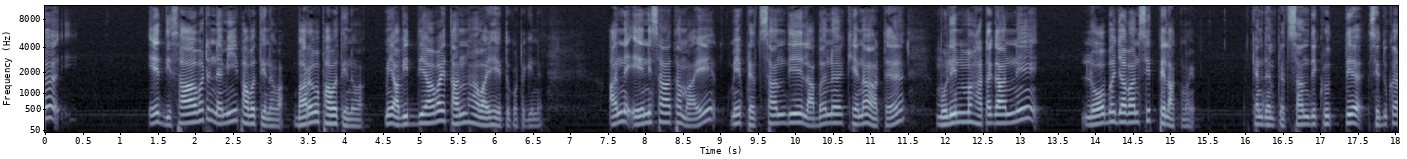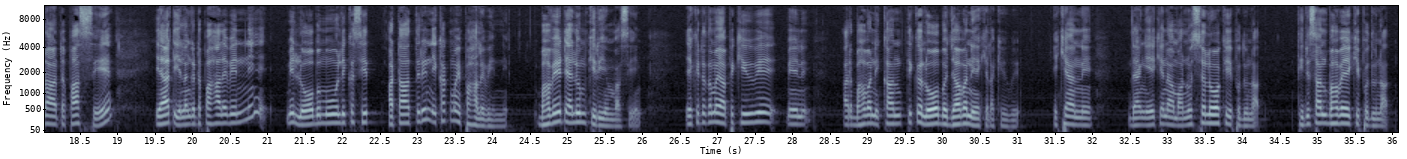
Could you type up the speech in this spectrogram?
ඒ දිශාවට නැමී පවතිනවා. බරව පවතිනවා. මේ අවිද්‍යාවයි තණ්හාවයි හේතු කොටගෙන. අන්න ඒ නිසා තමයි මේ ප්‍රතිසන්දියේ ලබන කෙනාට මුලින්ම හටගන්නේ ලෝභ ජවන් සිත් පෙලක්මයි. කියන්නේ දැන් ප්‍රතිසන්දි කෘත්‍ය සිදු කරාට පස්සේ එයාට ඊළඟට පහළ වෙන්නේ මේ ලෝභ මූලික සිත් අට අතරින් එකක්මයි පහළ වෙන්නේ. භවයට ඇලුම් කිරීම වශයෙන්. ඒකට තමයි අපි කිව්වේ මේ අර භව නිකාන්තික ලෝභ ජවනය කියලා කිව්වේ. ඒ කියන්නේ දැන් ඒ කෙනා මනුස්ස ලෝකේ ඉපදුනත්, තිරිසන් භවයක ඉපදුනත්,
